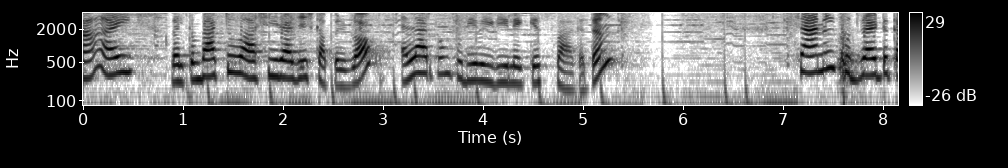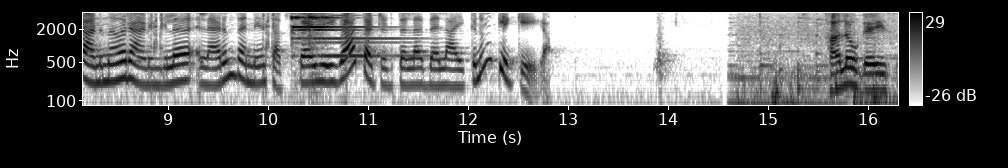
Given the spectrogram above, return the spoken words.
Hi welcome back to Ashi Rajesh couple vlogs എല്ലാവർക്കും പുതിയ വീഡിയോയിലേക്ക് സ്വാഗതം. ചാനൽ പുതുതായിട്ട് കാണുന്നവരാണെങ്കിൽ എല്ലാവരും തന്നെ സബ്സ്ക്രൈബ് ചെയ്യുക തൊട്ടടുത്തുള്ള ബെൽ ഐക്കണും ക്ലിക്ക് ചെയ്യുക. ഹലോ ഗൈസ്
